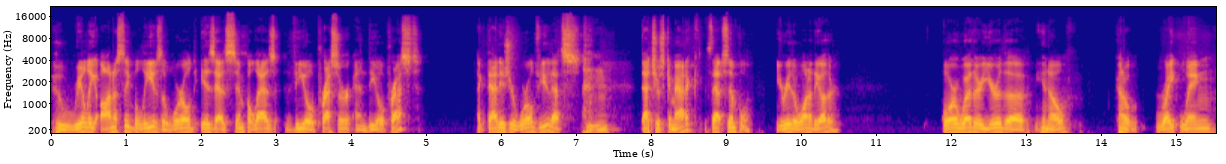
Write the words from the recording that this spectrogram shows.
who really honestly believes the world is as simple as the oppressor and the oppressed, like that is your worldview. That's mm-hmm. that's your schematic. It's that simple. You're either one or the other, or whether you're the, you know, kind of right wing.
